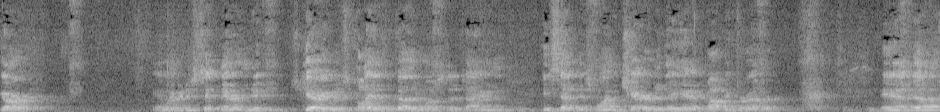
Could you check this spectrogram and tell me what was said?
yard. And we were just sitting there, and it- Gary was flying a feather most of the time, and he sat in this one chair that they had probably forever. And, uh,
